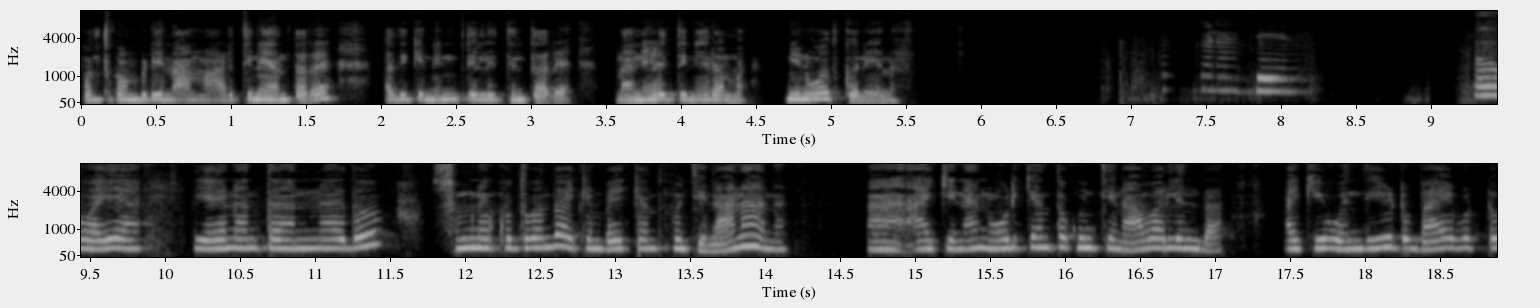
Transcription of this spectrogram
ಕುಂತ್ಕೊಂಡ್ಬಿಡಿ, ನಾನ್ ಮಾಡ್ತೀನಿ ಅಂತಾರೆ. ಅದಕ್ಕೆ ನಿನ್ ತಲೆ ತಿಂತಾರೆ. ನಾನು ಹೇಳ್ತೀನಿ, ಇರಮ್ಮ. ನೀನ್ ಓದ್ಕೊ ನೀನು. ಅಯ್ಯ, ಏನಂತ ಅನ್ನೋದು ಸುಮ್ಮನೆ ಕುತ್ಕೊಂಡು ಆಕಿನ ಬೈಕಂತ ಕುಂತೀನಿ ನಾನು? ಆಕಿನ ನೋಡ್ಕೊಂತ ಕುಂತೀನಿ ಅವಲ್ಲಿಂದ ಆಕಿ ಒಂದೀಟು ಬಾಯಿ ಬಿಟ್ಟು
